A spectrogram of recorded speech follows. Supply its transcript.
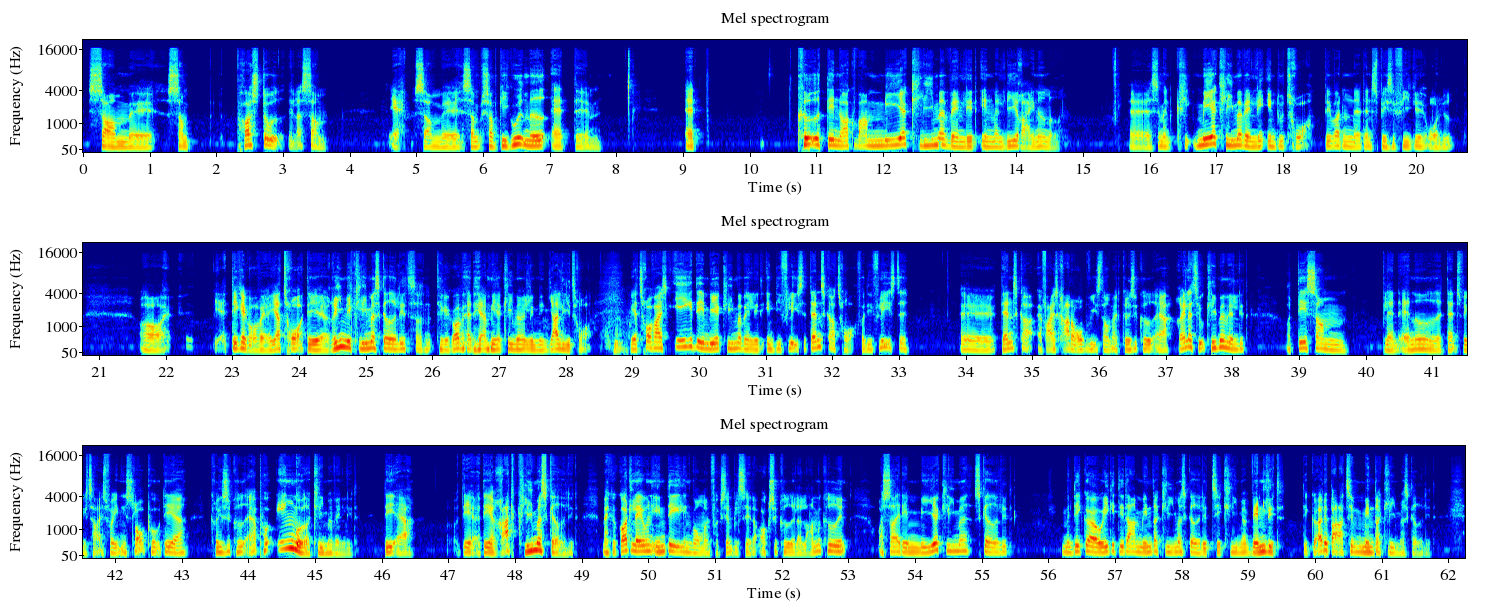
som, øh, som påstod, eller som, ja, som, øh, som, som gik ud med, at, øh, at kødet det nok var mere klimavenligt, end man lige regnede med. Øh, simpelthen kl- mere klimavenligt, end du tror. Det var den, øh, den specifikke ordlyd. Og ja, det kan godt være. Jeg tror, det er rimelig klimaskadeligt, så det kan godt være, at det er mere klimavenligt, end jeg lige tror. Ja. Men jeg tror faktisk ikke, det er mere klimavenligt, end de fleste danskere tror. For de fleste øh, danskere er faktisk ret overbevist om, at grisekød er relativt klimavenligt. Og det, som blandt andet Dansk Vegetarisk Forening slår på, det er, grisekød er på ingen måde klimavenligt. Det er, det er, det er ret klimaskadeligt. Man kan godt lave en inddeling, hvor man for eksempel sætter oksekød eller lammekød ind, og så er det mere klimaskadeligt. Men det gør jo ikke det, der er mindre klimaskadeligt til klimavenligt. Det gør det bare til mindre klimaskadeligt.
